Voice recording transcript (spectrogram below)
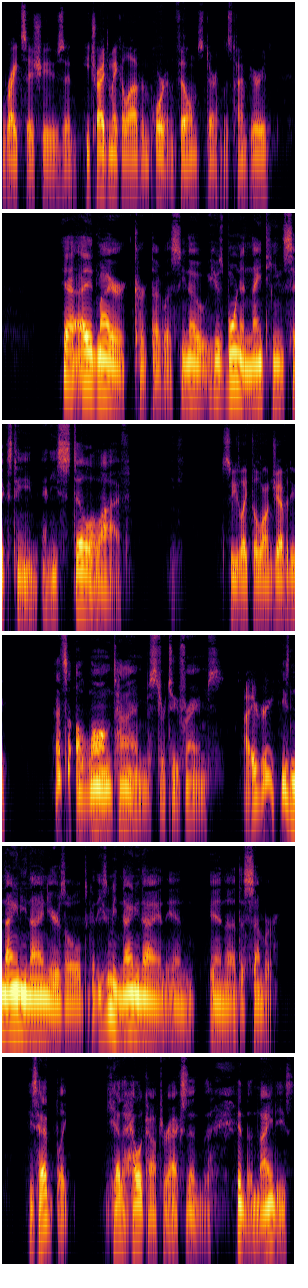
rights issues, and he tried to make a lot of important films during this time period. Yeah, I admire Kirk Douglas. You know, he was born in 1916 and he's still alive. So you like the longevity? That's a long time, Mr. Two Frames. I agree. He's 99 years old. He's going to be 99 in in uh, December. He's had like he had a helicopter accident in the, in the 90s.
